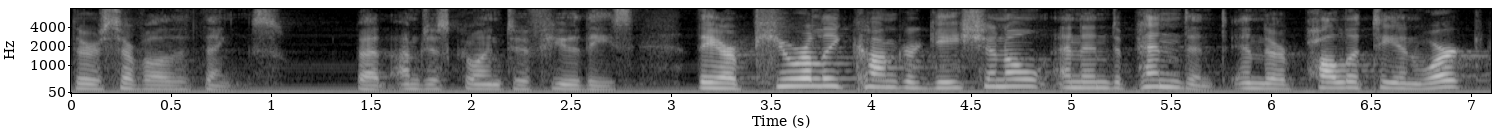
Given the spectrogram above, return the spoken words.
There are several other things, but I'm just going to a few of these. They are purely congregational and independent in their polity and work,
